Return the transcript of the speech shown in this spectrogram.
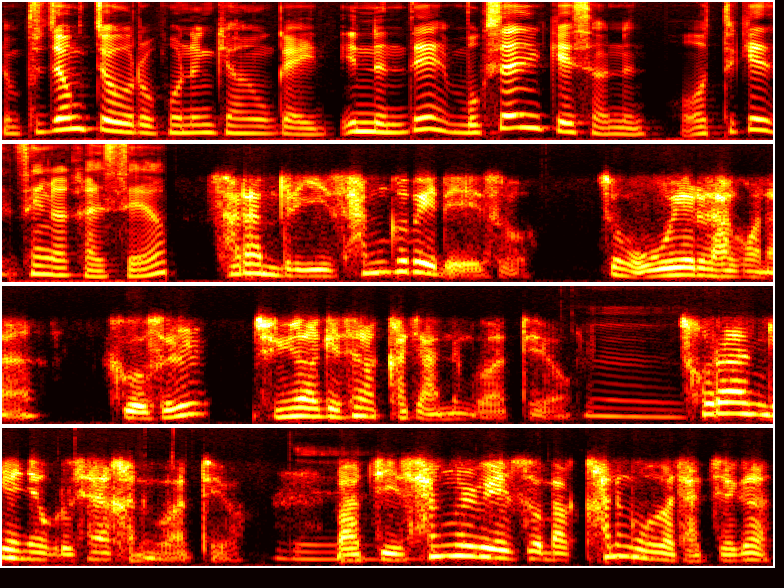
좀 부정적으로 보는 경우가 있- 있는데 목사님께서는 어떻게 생각하세요? 사람들이 이 상급에 대해서 좀 오해를 하거나 그것을 중요하게 생각하지 않는 것 같아요. 음, 초라한 개념으로 생각하는 것 같아요. 네. 마치 상을 위해서 막 하는 것 자체가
